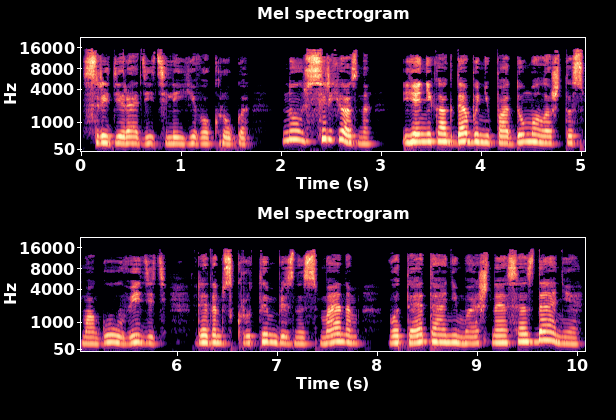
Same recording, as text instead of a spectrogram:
среди родителей его круга. Ну, серьезно, я никогда бы не подумала, что смогу увидеть рядом с крутым бизнесменом вот это анимешное создание,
